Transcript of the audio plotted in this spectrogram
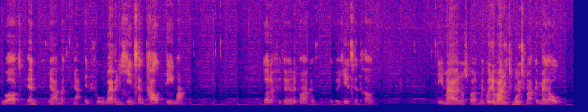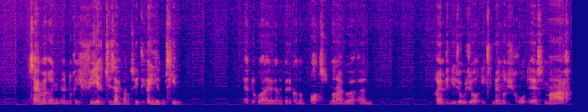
wat in, ja, met ja, info. We hebben geen centraal thema. Dat even duidelijk maken. Dat we geen centraal thema in ons. Maar ik wil je wel iets moois maken met al zeg maar een, een riviertje zeg maar of zoiets. Ik ga hier misschien ja, toch wel eigenlijk aan de binnenkant een pad. Dan hebben we een ruimte die sowieso al iets minder groot is. Maar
